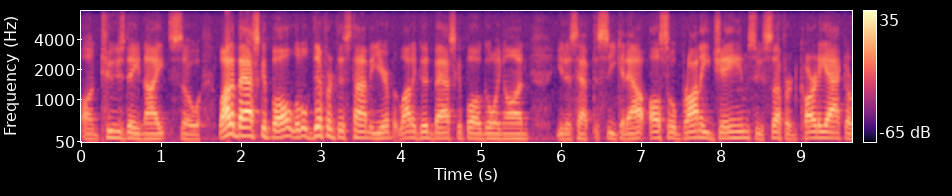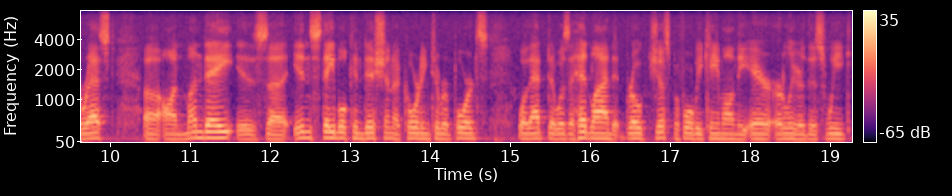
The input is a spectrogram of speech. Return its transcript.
on Tuesday night. So a lot of basketball, a little different this time of year, but a lot of good basketball going on. You just have to seek it out. Also, Bronny James, who suffered cardiac arrest uh, on Monday, is uh, in stable condition, according to reports. Well, that uh, was a headline that broke just before we came on the air earlier this week.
